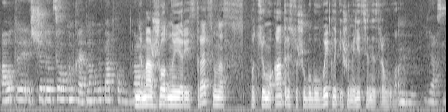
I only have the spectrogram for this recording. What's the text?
А от е, щодо цього конкретного випадку, вам... Нема жодної реєстрації у нас по цьому адресу, щоб був виклик і що міліція не зреагувала. Мгм, Ясно,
